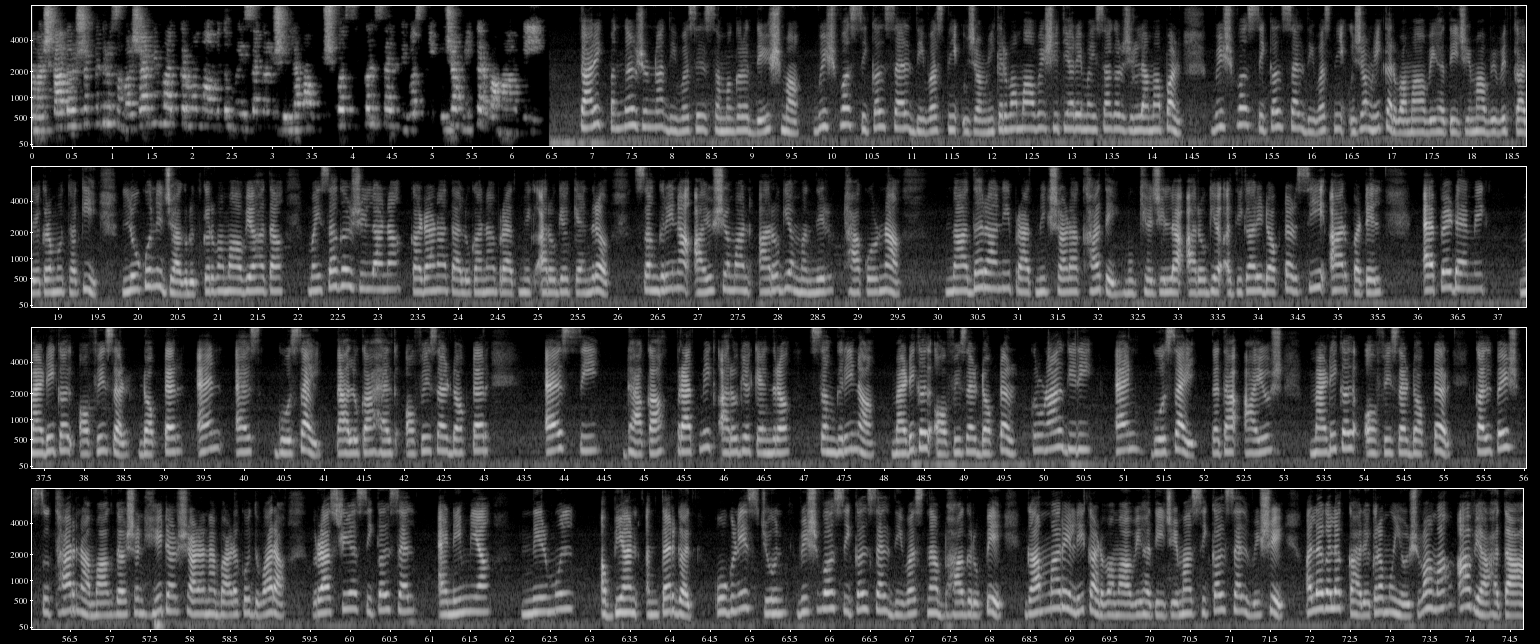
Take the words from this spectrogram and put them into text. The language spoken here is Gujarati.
નમસ્કાર દર્શક મિત્રો, સમાચારની વાત કરવામાં આવે તો મહીસાગર જિલ્લામાં વિશ્વ સિકલ સેલ દિવસની ઉજવણી કરવામાં આવી. તારીખ પંદર જૂનના દિવસે સમગ્ર દેશમાં વિશ્વ સિકલ સેલ દિવસની ઉજવણી કરવામાં આવી છે. ત્યારે મહીસાગર જિલ્લામાં પણ વિશ્વ સિકલ સેલ દિવસની ઉજવણી કરવામાં આવી હતી, જેમાં વિવિધ કાર્યક્રમો થકી લોકોને જાગૃત કરવામાં આવ્યા હતા. મહીસાગર જિલ્લાના કડાણા તાલુકાના પ્રાથમિક આરોગ્ય કેન્દ્ર સંઘરીના આયુષ્યમાન આરોગ્ય મંદિર ઠાકોરના નાદરાની પ્રાથમિક શાળા ખાતે મુખ્ય જિલ્લા આરોગ્ય અધિકારી doctor C R Patel, epidemic medical officer doctor N S Gosai, taluka health officer doctor S C Dhaka, પ્રાથમિક આરોગ્ય કેન્દ્ર સંઘરીના medical officer doctor Krunalgiri N Gosai તથા Ayush medical officer doctor Kalpesh સુથારના માર્ગદર્શન હેઠળ શાળાના બાળકો દ્વારા રાષ્ટ્રીય સિકલ સેલ એનિમિયા નિર્મૂલ અભિયાન અંતર્ગત ઓગણીસ જૂન વિશ્વ સિકલ સેલ દિવસના ભાગરૂપે ગામમાં રેલી કાઢવામાં આવી હતી, જેમાં સિકલ સેલ વિશે અલગ અલગ કાર્યક્રમો યોજવામાં આવ્યા હતા.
